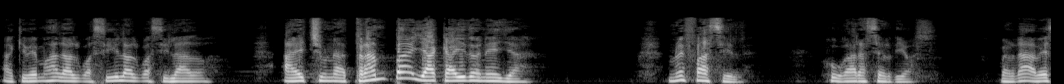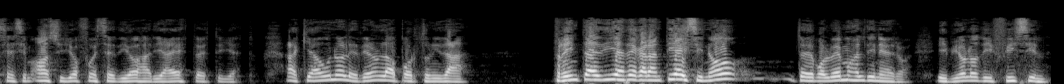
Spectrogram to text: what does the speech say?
Aquí vemos al alguacil alguacilado. Ha hecho una trampa y ha caído en ella. No es fácil jugar a ser Dios. ¿Verdad? A veces decimos, oh, si yo fuese Dios haría esto, esto y esto. Aquí a uno le dieron la oportunidad. 30 días de garantía y si no, te devolvemos el dinero. Y vio lo difícil.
